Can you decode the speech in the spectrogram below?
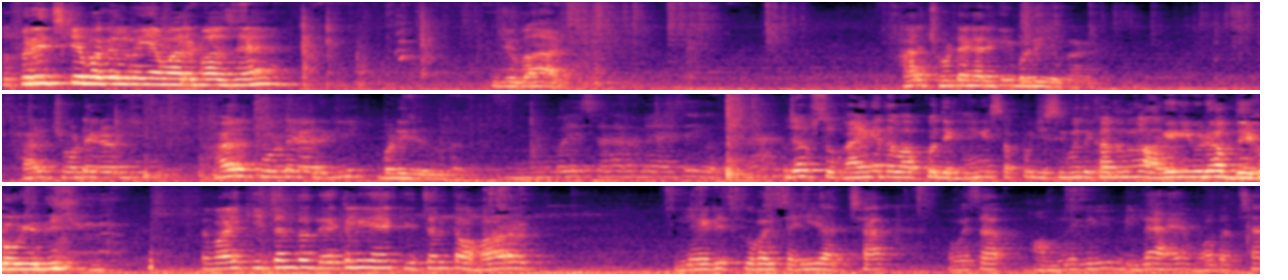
तो फ्रिज के बगल में ही हमारे पास है जुगाड़। हर छोटे घर की बड़ी जुगाड़। हर छोटे घर की हर छोटे घर की बड़ी ज़रूरत। मुंबई शहर में ऐसे ही होता है जब सुखाएँगे तब आपको दिखाएँगे सब कुछ इसी में दिखा दूँगा आगे की वीडियो आप देखोगे नहीं। तो भाई किचन तो देख लिए किचन तो हर लेडीज़ को भाई चाहिए अच्छा। वैसा हमने भी मिला है बहुत अच्छा।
